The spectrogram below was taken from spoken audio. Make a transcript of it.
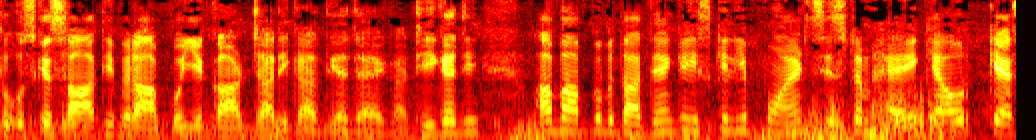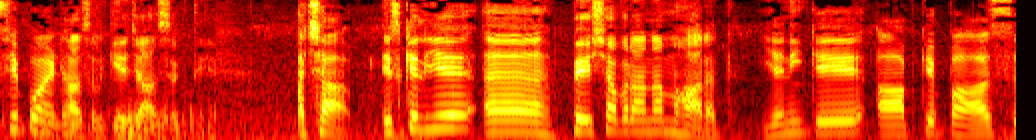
تو اس کے ساتھ ہی پھر آپ کو یہ کارڈ جاری کر دیا جائے گا۔ ٹھیک ہے جی؟ اب آپ کو بتاتے ہیں کہ اس کے لیے پوائنٹ سسٹم ہے کیا اور کیسے پوائنٹ حاصل کیے جا سکتے ہیں؟ اچھا اس کے لیے پیشہ ورانہ مہارت یعنی کہ آپ کے پاس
